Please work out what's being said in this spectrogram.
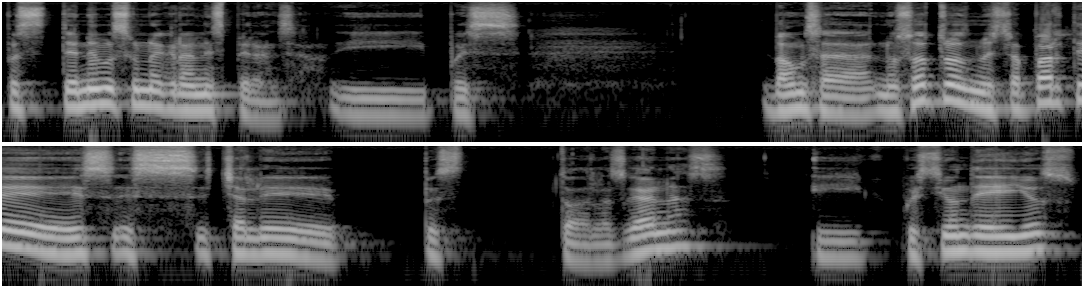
pues tenemos una gran esperanza y pues vamos a, nosotros, nuestra parte es, es echarle pues todas las ganas y cuestión de ellos,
